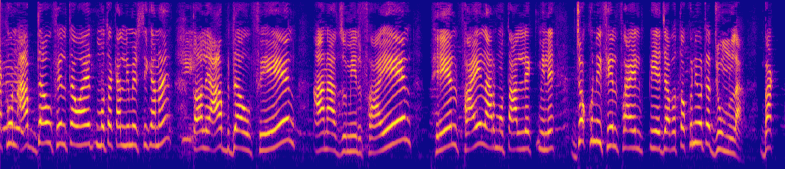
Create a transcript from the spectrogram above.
এখন আবদাউ ফেলটা ওয়াহেদ মোতাকাল্লিমের ঠিকানা? তাহলে আবদাউ ফেল আনা জুমির ফাইল ফেল ফাইল আর মোতাল্লেক মিলে যখনই ফেল ফাইল পেয়ে যাব তখনই ওটা জুমলা, বাক্য।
